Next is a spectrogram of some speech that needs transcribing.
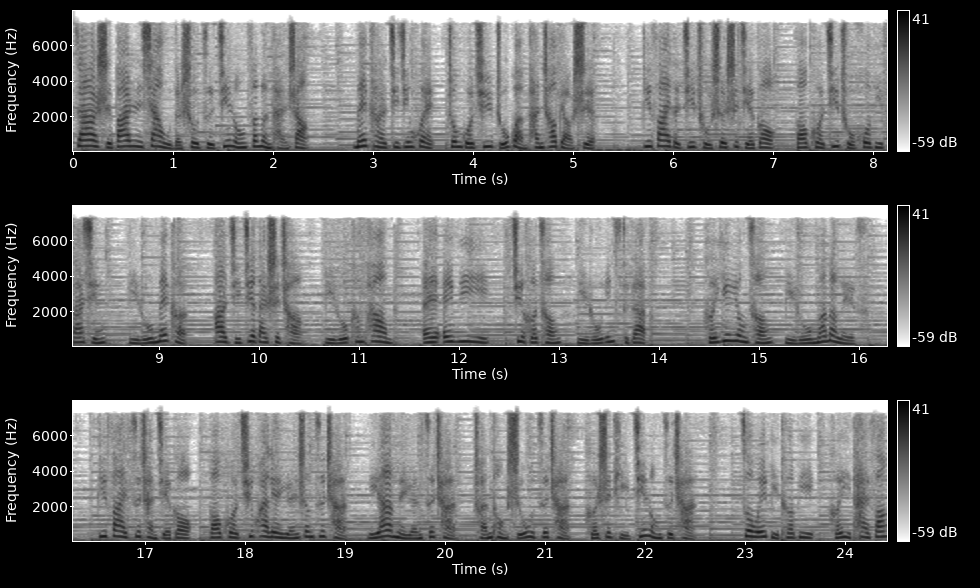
在二十八日下午的数字金融分论坛上，Maker 基金会中国区主管潘超表示，DeFi 的基础设施结构包括基础货币发行，比如 Maker；二级借贷市场，比如 Compound、Aave；聚合层，比如 Instadep；和应用层，比如 Monolith。DeFi 资产结构包括区块链原生资产、离岸美元资产、传统实物资产和实体金融资产。作为比特币和以太坊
